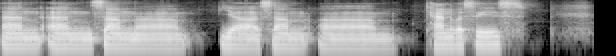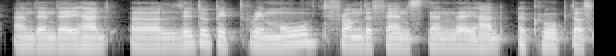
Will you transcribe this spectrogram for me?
and and some uh, yeah some um, canvases, and then they had a little bit removed from the fence, then they had a group of,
